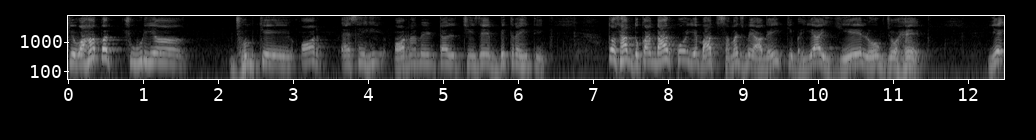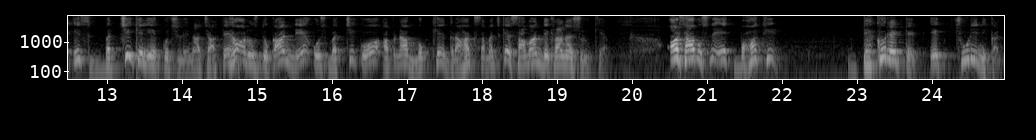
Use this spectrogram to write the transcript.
कि वहाँ पर चूड़ियाँ झुमके और ऐसे ही ऑर्नामेंटल चीज़ें बिक रही थी। तो साहब, दुकानदार को ये बात समझ में आ गई कि भैया, ये लोग जो हैं, ये इस बच्ची के लिए कुछ लेना चाहते हैं और उस दुकान ने उस बच्ची को अपना मुख्य ग्राहक समझ के सामान दिखलाना शुरू किया। और साहब, उसने एक बहुत ही डेकोरेटेड एक चूड़ी निकाली।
